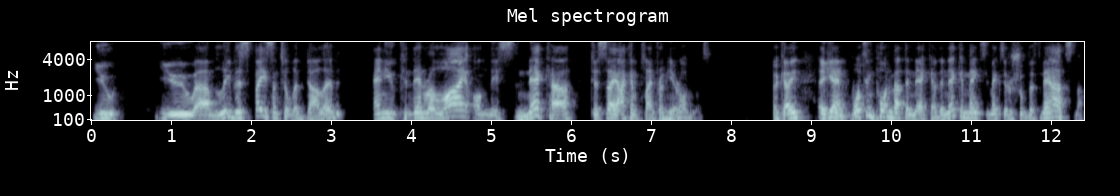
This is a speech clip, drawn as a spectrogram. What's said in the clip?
You you um, leave the space until the dalid, and you can then rely on this necker to say, I can plant from here onwards. Okay. Again, what's important about the necker? The necker makes it makes it a shubifne atzma.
